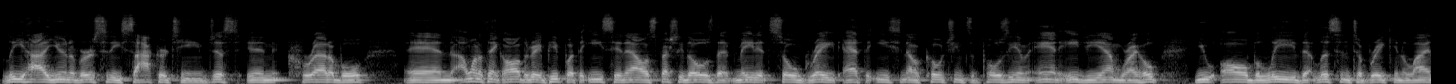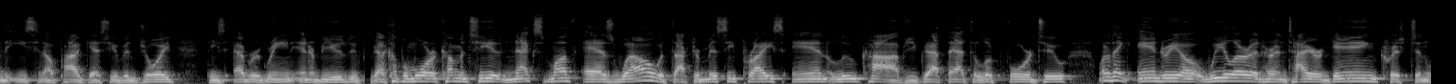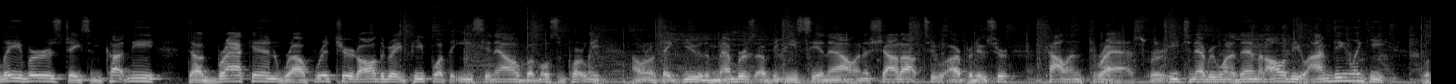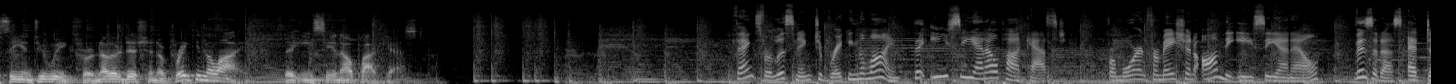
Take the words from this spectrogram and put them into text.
Lehigh University soccer team? Just incredible. And I want to thank all the great people at the ECNL, especially those that made it so great at the ECNL Coaching Symposium and AGM, where I hope you all believe that listen to Breaking the Line, the ECNL podcast. You've enjoyed these evergreen interviews. We've got a couple more coming to you next month as well with Dr. Missy Price and Lou Cobbs. You've got that to look forward to. I want to thank Andrea Wheeler and her entire gang, Christian Lavers, Jason Cutney, Doug Bracken, Ralph Richard, all the great people at the ECNL. But most importantly, I want to thank you, the members of the ECNL, and a shout out to our producer, Colin Thrash. For each and every one of them and all of you, I'm Dean Linke. We'll see you in two weeks for another edition of Breaking the Line, the ECNL podcast. Thanks for listening to Breaking the Line, the ECNL podcast. For more information on the ECNL, visit us at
